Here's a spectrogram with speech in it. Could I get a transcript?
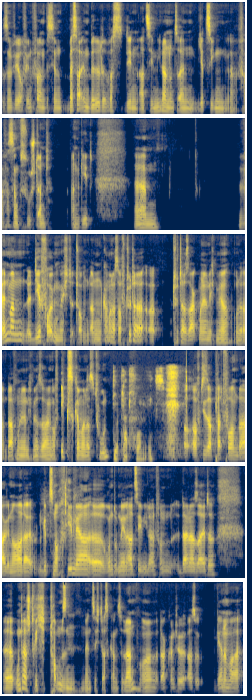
sind wir auf jeden Fall ein bisschen besser im Bilde, was den AC Milan und seinen jetzigen äh, Verfassungszustand angeht. Ähm, wenn man dir folgen möchte, Tom, dann kann man das auf Twitter, äh, Twitter sagt man ja nicht mehr oder darf man ja nicht mehr sagen, auf X kann man das tun. Die Plattform X. Auf dieser Plattform da, genau, da gibt's noch viel mehr äh, rund um den AC Milan von deiner Seite. Äh, unterstrich Thomsen nennt sich das Ganze dann. Äh, da könnt ihr also gerne mal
